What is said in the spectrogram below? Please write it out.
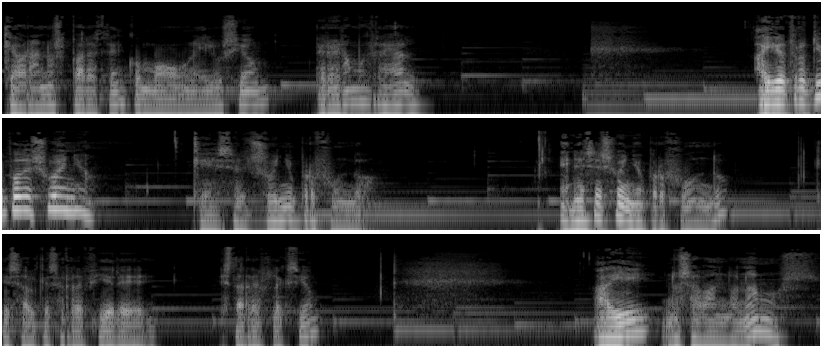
que ahora nos parecen como una ilusión, pero era muy real. Hay otro tipo de sueño, que es el sueño profundo. En ese sueño profundo, que es al que se refiere esta reflexión, ahí nos abandonamos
